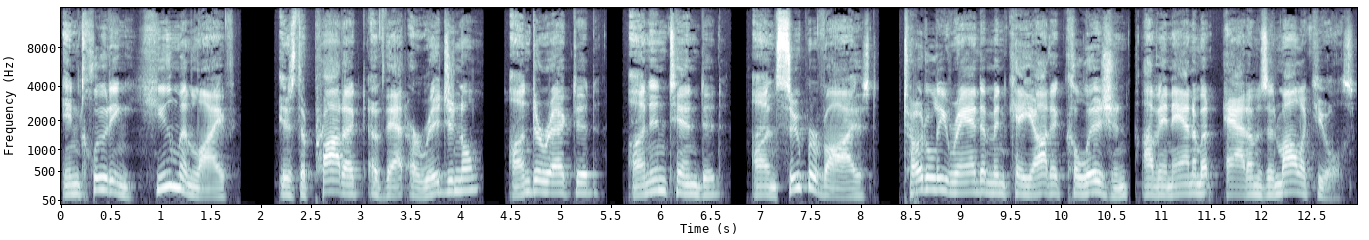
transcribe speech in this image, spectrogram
including human life, is the product of that original, undirected, unintended, unsupervised, totally random and chaotic collision of inanimate atoms and molecules.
